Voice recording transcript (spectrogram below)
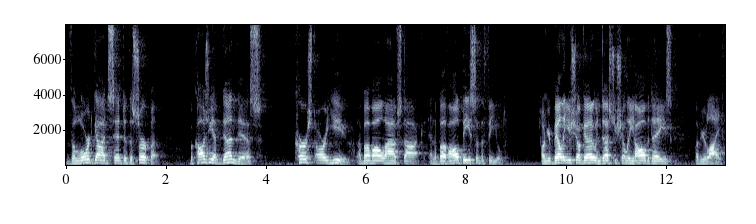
The Lord God said to the serpent, Because you have done this, cursed are you above all livestock and above all beasts of the field. On your belly you shall go, and dust you shall eat all the days of your life.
